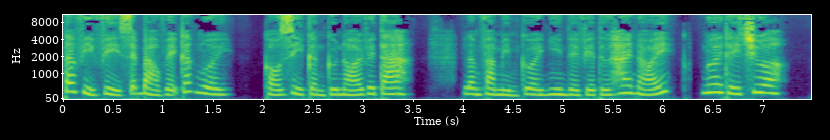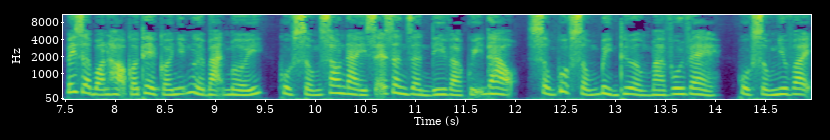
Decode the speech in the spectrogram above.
ta Phỉ Phỉ sẽ bảo vệ các ngươi. Có gì cần cứ nói với ta. Lâm Phàm mỉm cười nhìn về phía thứ hai nói, ngươi thấy chưa? Bây giờ bọn họ có thể có những người bạn mới, cuộc sống sau này sẽ dần dần đi vào quỹ đạo, sống cuộc sống bình thường mà vui vẻ. Cuộc sống như vậy,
